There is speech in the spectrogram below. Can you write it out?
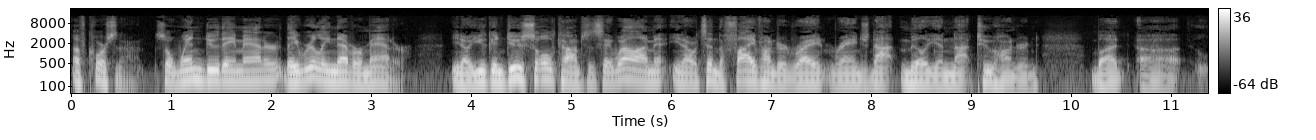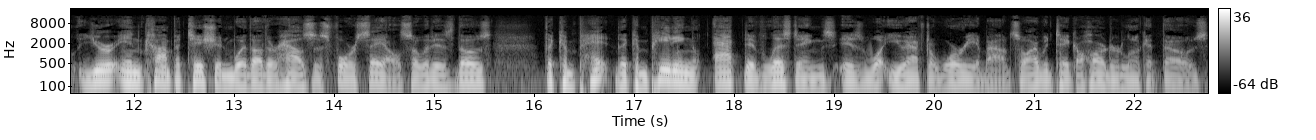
Of course not. So when do they matter? They really never matter. You know, you can do sold comps and say, well, I'm you know, it's in the 500 right range, not million, not 200 but uh, you're in competition with other houses for sale. So it is those the comp- the competing active listings is what you have to worry about. So I would take a harder look at those.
